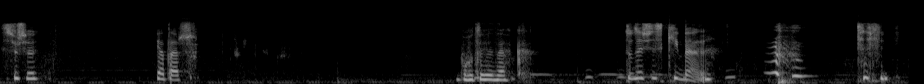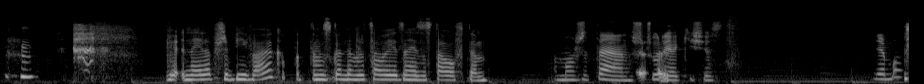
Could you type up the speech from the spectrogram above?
Słyszę. Ja też. Budynek. Tu też jest kibel. Najlepszy biwak pod tym względem, że całe jedzenie zostało w tym. A może ten, szczur jakiś jest. Nie ma?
